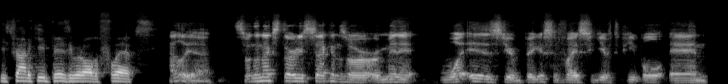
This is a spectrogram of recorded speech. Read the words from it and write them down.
he's trying to keep busy with all the flips. Hell yeah. So in the next 30 seconds or, or minute, what is your biggest advice you give to people and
